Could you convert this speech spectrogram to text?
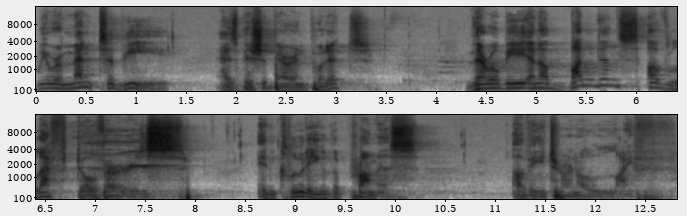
we were meant to be, as Bishop Barron put it, there will be an abundance of leftovers, including the promise of eternal life.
